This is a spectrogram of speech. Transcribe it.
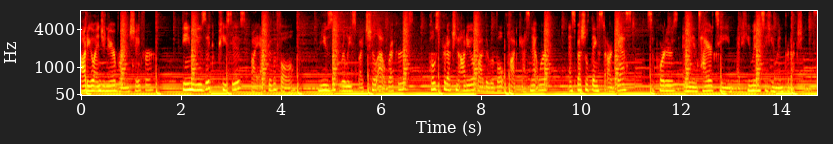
Audio engineer Brian Schaefer. Theme music Pieces by After the Fall. Music released by Chill Out Records. Post production audio by the Revolt Podcast Network. And special thanks to our guests, supporters, and the entire team at Human to Human Productions.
